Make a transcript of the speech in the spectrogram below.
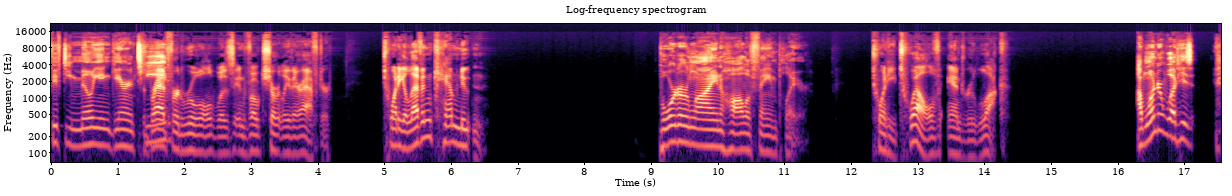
50 million The guaranteed. Bradford rule was invoked shortly thereafter. 2011, Cam Newton. borderline Hall of Fame player. 2012, Andrew Luck. I wonder what his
